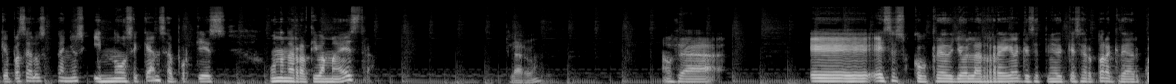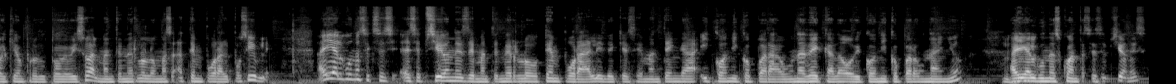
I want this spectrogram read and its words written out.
que pasa los años y no se cansa porque es una narrativa maestra. Claro. O sea, eh, esa es, como creo yo, la regla que se tiene que hacer para crear cualquier producto audiovisual, mantenerlo lo más atemporal posible. Hay algunas excepciones de mantenerlo temporal y de que se mantenga icónico para una década o icónico para un año. Hay algunas cuantas excepciones,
